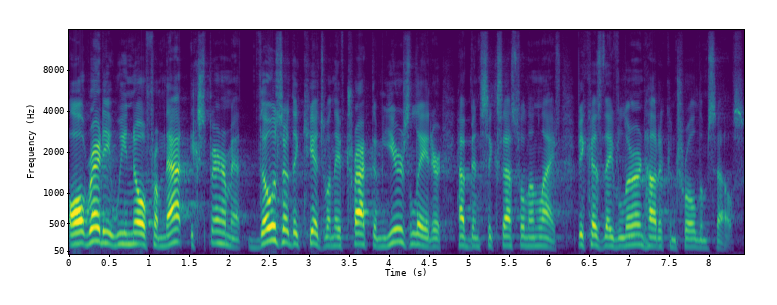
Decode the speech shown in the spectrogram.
Already, we know from that experiment, those are the kids, when they've tracked them years later, have been successful in life because they've learned how to control themselves.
